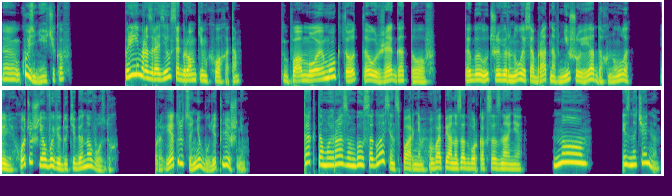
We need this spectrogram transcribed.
э, кузнечиков». Прим разразился громким хохотом. «По-моему, кто-то уже готов. Ты бы лучше вернулась обратно в нишу и отдохнула. Или хочешь, я выведу тебя на воздух? Проветриться не будет лишним». Так-то мой разум был согласен с парнем, вопя на задворках сознания. Но изначально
